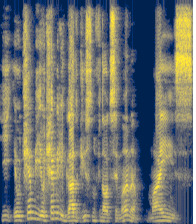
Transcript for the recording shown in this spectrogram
que eu tinha, me, eu tinha me ligado disso no final de semana, mas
